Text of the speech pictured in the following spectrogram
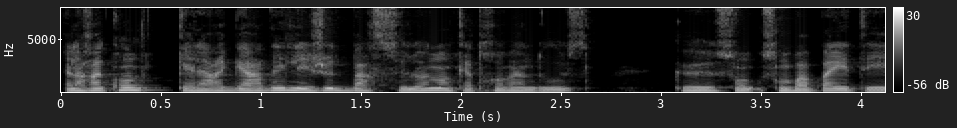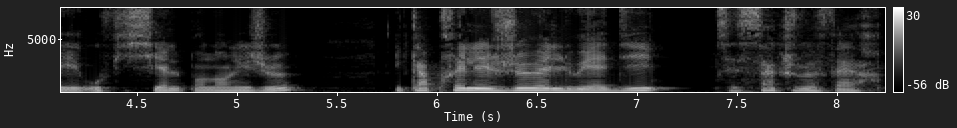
Elle raconte qu'elle a regardé les Jeux de Barcelone en 92, que son, papa était officiel pendant les Jeux, et qu'après les Jeux, elle lui a dit C'est ça que je veux faire,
